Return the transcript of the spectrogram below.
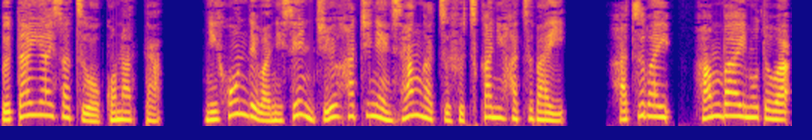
舞台挨拶を行った。日本では2018年3月2日に発売。発売、販売元は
